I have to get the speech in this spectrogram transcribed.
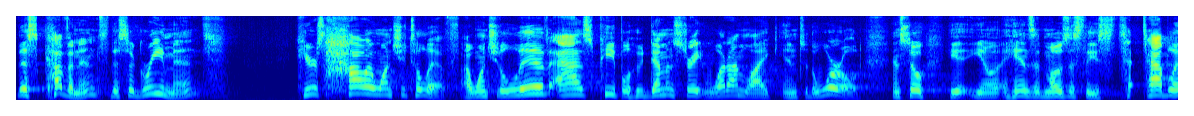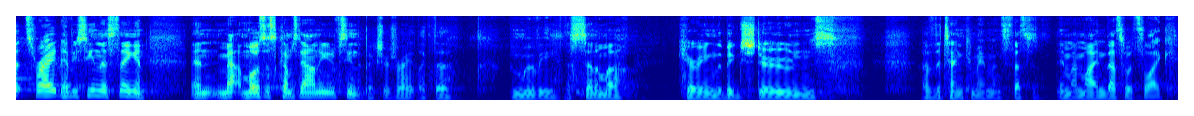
this covenant, this agreement, here's how I want you to live. I want you to live as people who demonstrate what I'm like into the world. And so he you know, hands of Moses these t- tablets, right? Have you seen this thing? And and Moses comes down, and you've seen the pictures, right? Like the, the movie, the cinema, carrying the big stones of the Ten Commandments. That's in my mind, that's what it's like.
